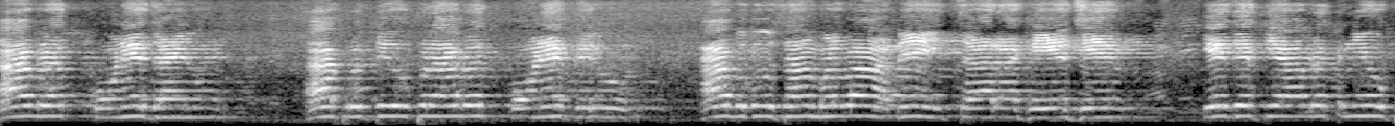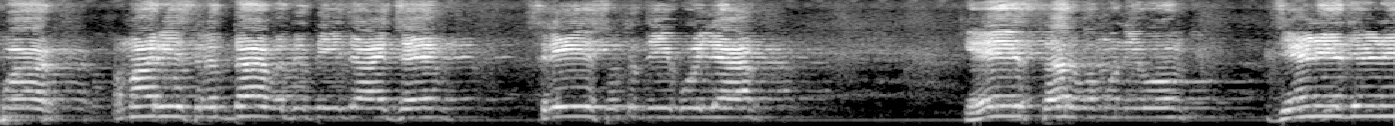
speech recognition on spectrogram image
આ વ્રત કોણે જાણ્યું? આ પૃથ્વી ઉપર આ વ્રત કોણે કર્યું? આ બધું સાંભળવા અમે ઈચ્છા રાખીએ છીએ કે જેથી આ વ્રતની ઉપર અમારી શ્રદ્ધા વધતી જાય છે. શ્રી સુતજી બોલ્યા, હે સર્વ મુનિઓ જેણે જેણે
